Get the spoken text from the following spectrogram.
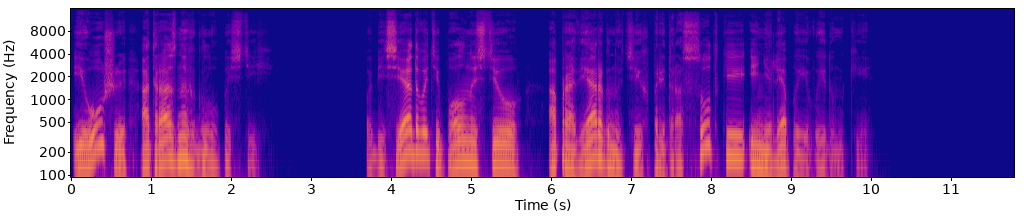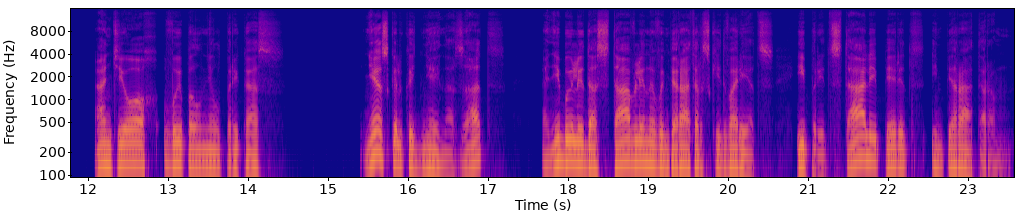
и уши от разных глупостей. Побеседовать и полностью опровергнуть их предрассудки и нелепые выдумки. Антиох выполнил приказ. Несколько дней назад они были доставлены в императорский дворец и предстали перед императором.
